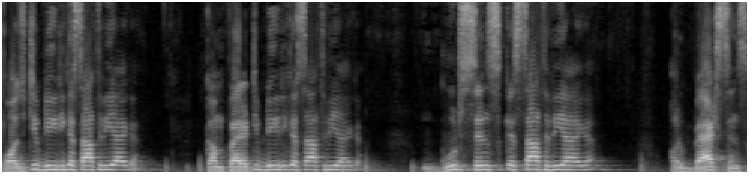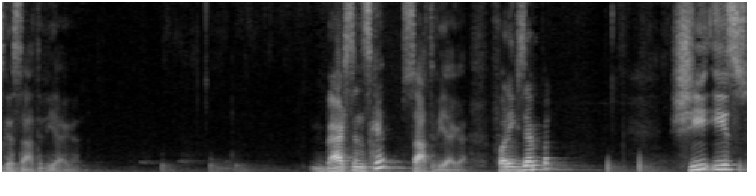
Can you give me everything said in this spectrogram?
पॉजिटिव डिग्री के साथ भी आएगा। कंपैरेटिव डिग्री के साथ भी आएगा। गुड सेंस के साथ भी आएगा। और बैड सेंस के साथ भी आएगा। बैड सेंस के साथ भी आएगा। For example she is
